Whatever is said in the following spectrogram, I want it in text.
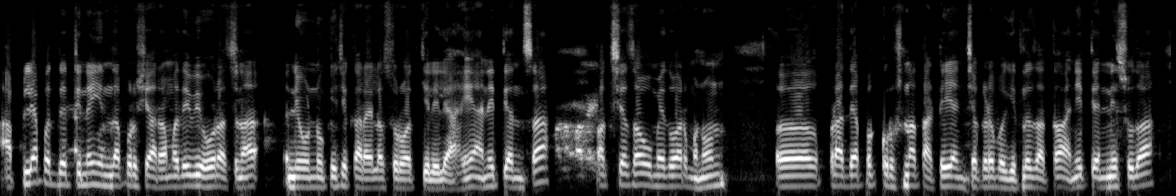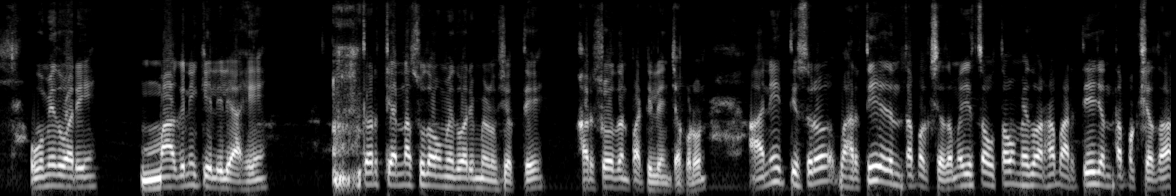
आपल्या पद्धतीने इंदापूर शहरामध्ये व्यूहरचना निवडणुकीची करायला सुरुवात केलेली आहे आणि त्यांचा पक्षाचा उमेदवार म्हणून प्राध्यापक कृष्णा ताटे यांच्याकडे बघितलं जातं आणि त्यांनी सुद्धा उमेदवारी मागणी केलेली आहे. तर त्यांना सुद्धा उमेदवारी मिळू शकते. हर्षवर्धन पाटील यांच्याकडून. आणि तिसरं भारतीय जनता पक्षाचा म्हणजे चौथा उमेदवार हा भारतीय जनता पक्षाचा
